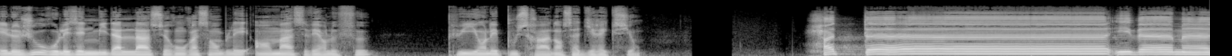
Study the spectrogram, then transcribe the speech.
Et le jour où les ennemis d'Allah seront rassemblés en masse vers le feu, puis on les poussera dans sa direction. حتى إذا ما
